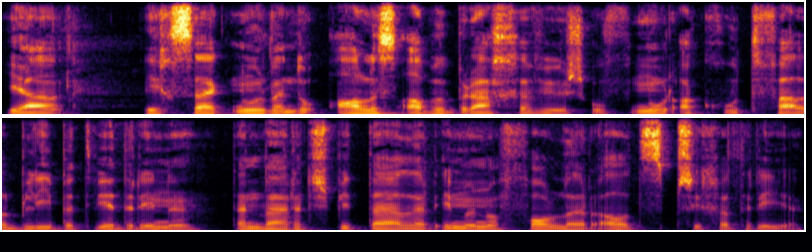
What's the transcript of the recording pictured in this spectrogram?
Ja, ich sage nur, wenn du alles abbrechen würdest, auf nur Akutfälle bleiben wie drinnen, dann wären die Spitäler immer noch voller als Psychiatrien.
